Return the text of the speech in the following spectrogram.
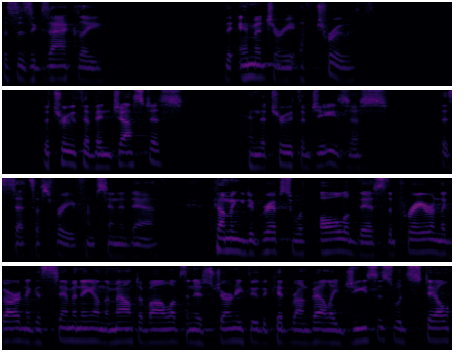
This is exactly the imagery of truth the truth of injustice and the truth of Jesus that sets us free from sin and death. Coming to grips with all of this, the prayer in the Garden of Gethsemane on the Mount of Olives and his journey through the Kidron Valley, Jesus would still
